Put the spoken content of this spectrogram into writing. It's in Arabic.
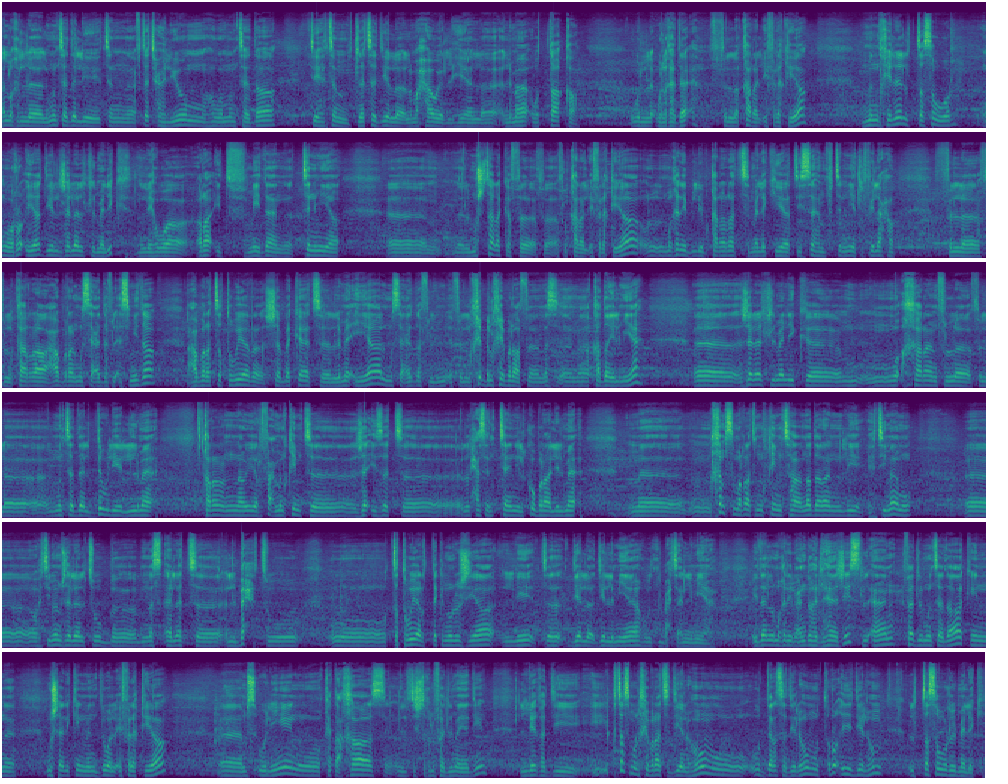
الوغ المنتدى اللي تنفتتحه اليوم هو منتدى تهتم بثلاثة ديال المحاور اللي هي الماء والطاقة والغذاء في القارة الإفريقية. من خلال التصور والرؤية ديال جلالة الملك اللي هو رائد في ميدان التنمية آه، المشتركة في في القارة الإفريقية والمغرب اللي بقرارات ملكية تساهم في تنمية الفلاحة في في القارة عبر المساعدة في الأسمدة عبر تطوير الشبكات المائية المساعدة في بالخبرة في قضايا المياه. آه، جلالة الملك آه، مؤخرا في المنتدى الدولي للماء قرر أنه يرفع من قيمة آه، جائزة الحسن الثاني الكبرى للماء خمس مرات من قيمتها نظرا لاهتمامه. واهتمام جلالته بمسألة آه، البحث وتطوير التكنولوجيا ديال ديال المياه والبحث عن المياه. إذا المغرب عنده هذا الهاجس. الآن في هذا المنتدى كاين مشاركين من الدول الإفريقية آه، مسؤولين وقطاع خاص اللي تشتغلوا في هذه الميادين اللي غادي يقتسموا الخبرات ديالهم والدراسة ديالهم والرؤية ديالهم للتصور الملكي.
